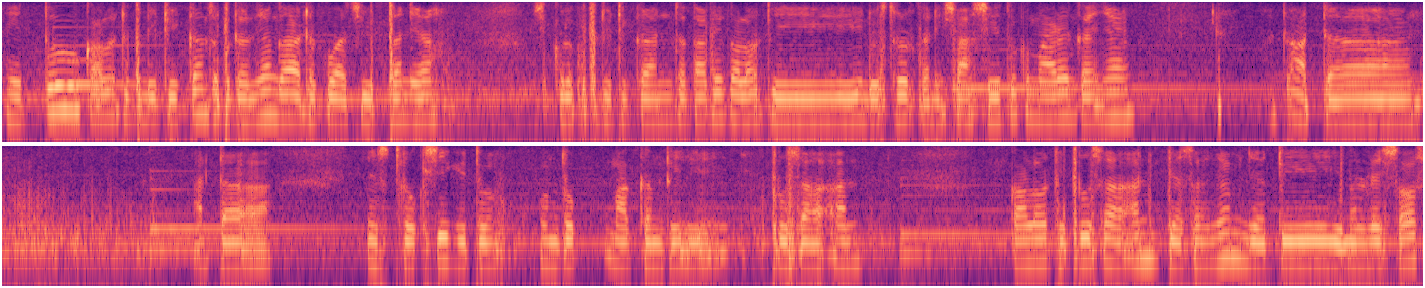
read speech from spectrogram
itu kalau di pendidikan sebenarnya nggak ada kewajiban ya psikologi pendidikan. Tetapi kalau di industri organisasi itu kemarin kayaknya ada ada instruksi gitu untuk magang di perusahaan. Kalau di perusahaan biasanya menjadi human resource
